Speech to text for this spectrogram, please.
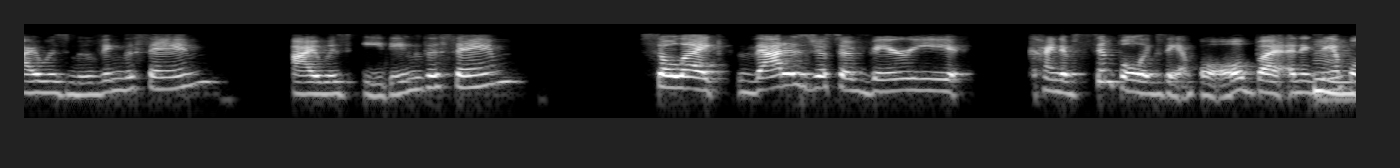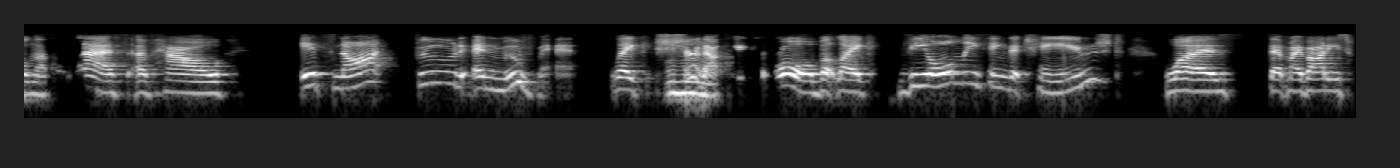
I was moving the same. I was eating the same. So, like, that is just a very kind of simple example, but an example mm. nonetheless of how it's not food and movement. Like, sure, mm-hmm. that plays a role, but like the only thing that changed was that my body's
